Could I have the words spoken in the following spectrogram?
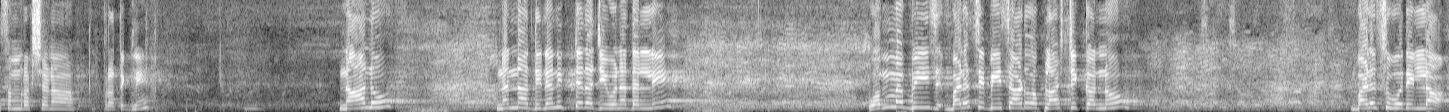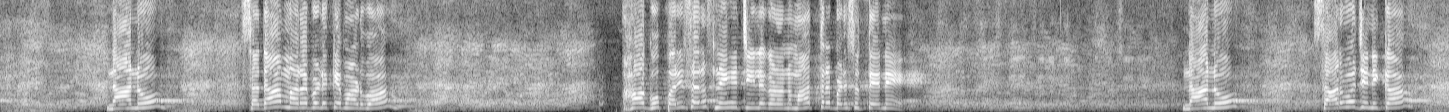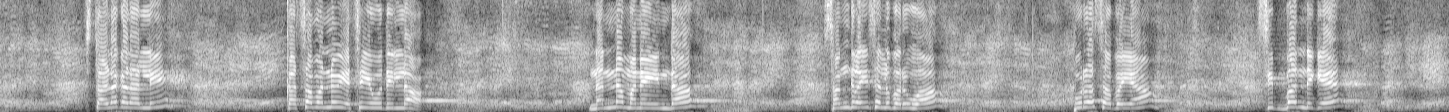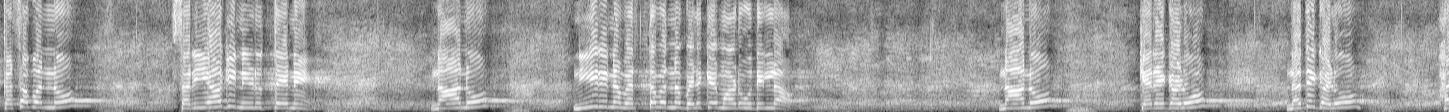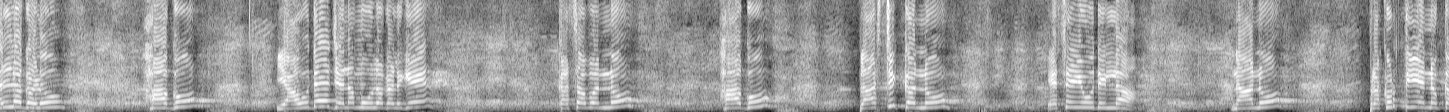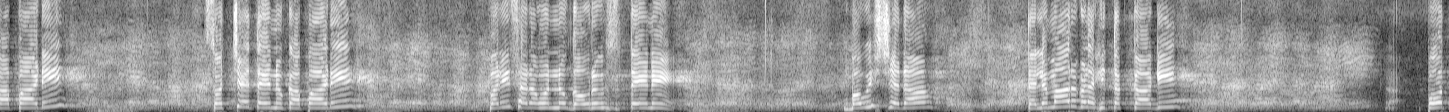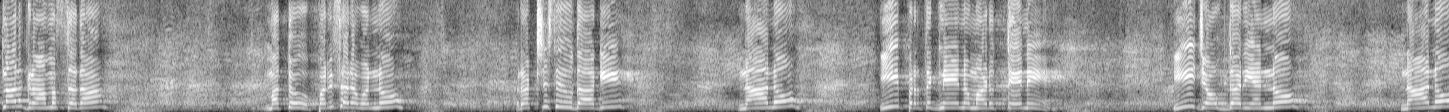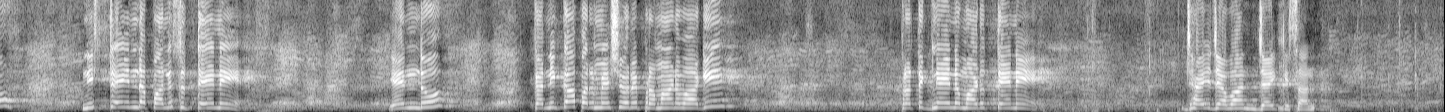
ಸಂರಕ್ಷಣಾ ಪ್ರತಿಜ್ಞೆ. ನಾನು ನನ್ನ ದಿನನಿತ್ಯದ ಜೀವನದಲ್ಲಿ ಒಮ್ಮೆ ಬೀಸ್, ಬಳಸಿ ಬೀಸಾಡುವ ಪ್ಲಾಸ್ಟಿಕ್ ಅನ್ನು ಬಳಸುವುದಿಲ್ಲ. ನಾನು ಸದಾ ಮರಬಳಕೆ ಮಾಡುವ ಹಾಗೂ ಪರಿಸರ ಸ್ನೇಹಿ ಚೀಲಗಳನ್ನು ಮಾತ್ರ ಬಳಸುತ್ತೇನೆ. ನಾನು ಸಾರ್ವಜನಿಕ ಸ್ಥಳಗಳಲ್ಲಿ ಕಸವನ್ನು ಎಸೆಯುವುದಿಲ್ಲ. ನನ್ನ ಮನೆಯಿಂದ ಸಂಗ್ರಹಿಸಲು ಬರುವ ಪುರಸಭೆಯ ಸಿಬ್ಬಂದಿಗೆ ಕಸವನ್ನು ಸರಿಯಾಗಿ ನೀಡುತ್ತೇನೆ. ನಾನು ನೀರಿನ ವ್ಯರ್ಥವನ್ನು ಬಳಕೆ ಮಾಡುವುದಿಲ್ಲ. ನಾನು ಕೆರೆಗಳು, ನದಿಗಳು ಹಳ್ಳಗಳು ಹಾಗೂ ಯಾವುದೇ ಜಲಮೂಲಗಳಿಗೆ ಕಸವನ್ನು ಹಾಗೂ ಪ್ಲಾಸ್ಟಿಕ್ ಅನ್ನು ಎಸೆಯುವುದಿಲ್ಲ. ನಾನು ಪ್ರಕೃತಿಯನ್ನು ಕಾಪಾಡಿ, ಸ್ವಚ್ಛತೆಯನ್ನು ಕಾಪಾಡಿ ಪರಿಸರವನ್ನು ಗೌರವಿಸುತ್ತೇನೆ. ಭವಿಷ್ಯದ ತಲೆಮಾರುಗಳ ಹಿತಕ್ಕಾಗಿ ಪೋತ್ನಾಳ್ ಗ್ರಾಮಸ್ಥದ ಮತ್ತು ಪರಿಸರವನ್ನು ರಕ್ಷಿಸುವುದಾಗಿ ನಾನು ಈ ಪ್ರತಿಜ್ಞೆಯನ್ನು ಮಾಡುತ್ತೇನೆ. ಈ ಜವಾಬ್ದಾರಿಯನ್ನು ನಾನು ನಿಷ್ಠೆಯಿಂದ ಪಾಲಿಸುತ್ತೇನೆ ಎಂದು ಕನಿಕಾ ಪರಮೇಶ್ವರಿ ಪ್ರಮಾಣವಾಗಿ ಪ್ರತಿಜ್ಞೆಯನ್ನು ಮಾಡುತ್ತೇನೆ. ಜೈ ಜವಾನ್, ಜೈ ಕಿಸಾನ್.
